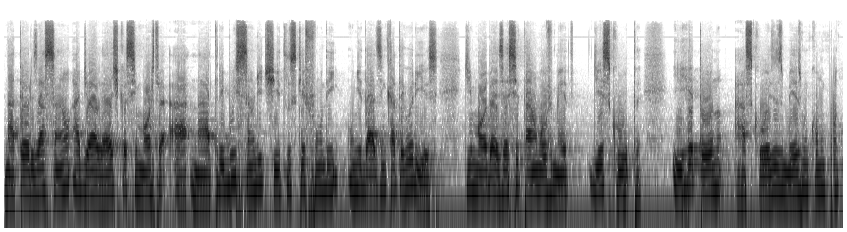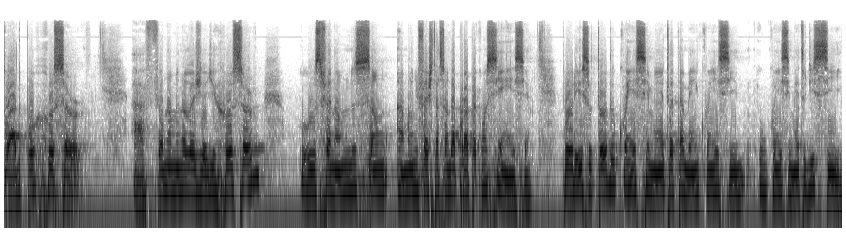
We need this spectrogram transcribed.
Na teorização, a dialética se mostra a, na atribuição de títulos que fundem unidades em categorias, de modo a exercitar um movimento de escuta e retorno às coisas, mesmo como pontuado por Husserl a fenomenologia de Husserl, os fenômenos são a manifestação da própria consciência. Por isso, todo conhecimento é também conhecido, o conhecimento de si.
